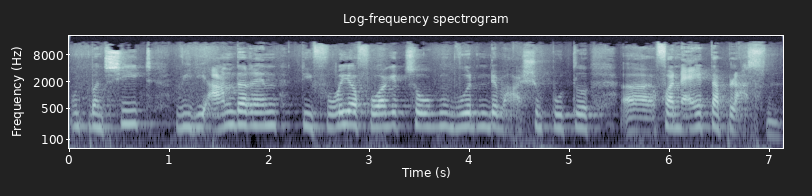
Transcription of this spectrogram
und man sieht, wie die anderen, die früher vorgezogen wurden, dem Aschenputtel äh, vor Neid erblassen.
